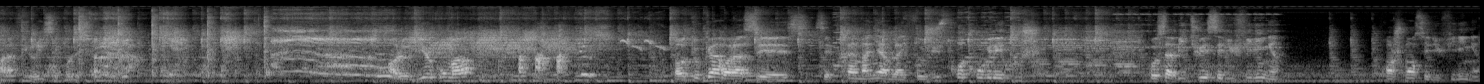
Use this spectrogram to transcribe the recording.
Ah, la furie, c'est déjà Oh, le vieux combat En tout cas, voilà, c'est très maniable. hein. Il faut juste retrouver les touches. faut s'habituer, c'est du feeling. hein. Franchement, c'est du feeling. hein.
